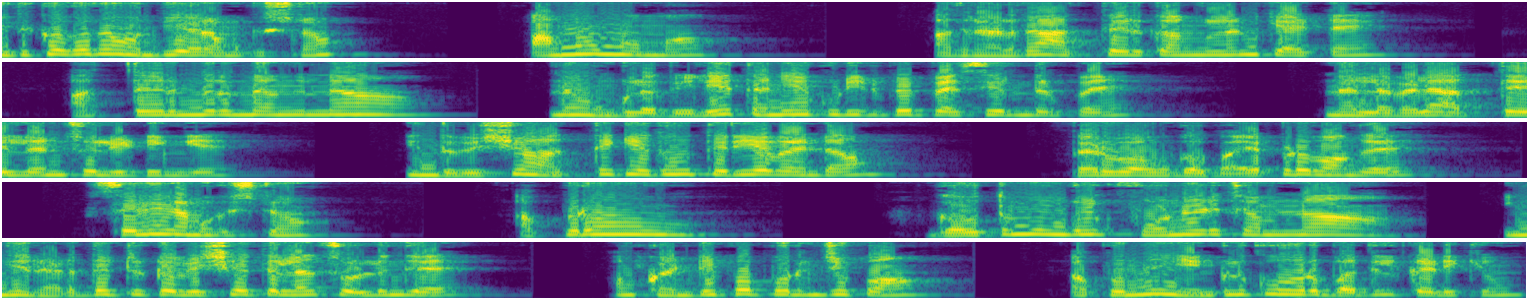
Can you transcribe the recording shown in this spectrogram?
இதுக்காக தான் வந்தியா ராமகிருஷ்ணா? ஆமா மாமா. அதனாலதான் அத்தை இருக்காங்களான்னு கேட்டேன். அத்தை இருந்திருந்தாங்கன்னா நான் உங்களை வெளியே தனியா கூட்டிட்டு போய் பேசியிருந்திருப்பேன். நல்ல வேலை அத்தை இல்லைன்னு சொல்லிட்டீங்க. இந்த விஷயம் அத்தைக்கு எதுவும் தெரிய வேண்டாம். பெருவா அவங்க பயப்படுவாங்க. சரி ராமகிருஷ்ணா அப்புறம் கௌதம் உங்களுக்கு ஃபோன் அடிச்சோம்னா இங்க நடந்துட்டு இருக்க விஷயத்தெல்லாம் சொல்லுங்க. அவன் கண்டிப்பா புரிஞ்சுப்பான். அப்படின்னு எங்களுக்கும் ஒரு பதில் கிடைக்கும்.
